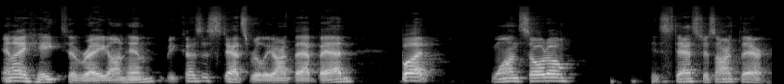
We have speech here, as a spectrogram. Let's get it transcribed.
And I hate to rag on him because his stats really aren't that bad. But Juan Soto, his stats just aren't there.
